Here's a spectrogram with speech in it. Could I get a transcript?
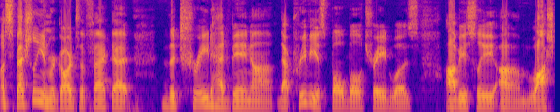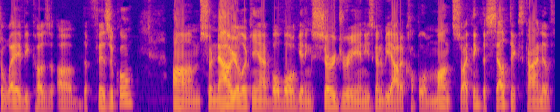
especially in regard to the fact that the trade had been uh, that previous Bol Bol trade was obviously um, washed away because of the physical. Um, so now you're looking at Bol getting surgery, and he's going to be out a couple of months. So I think the Celtics kind of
